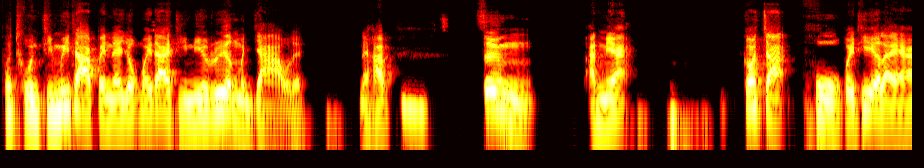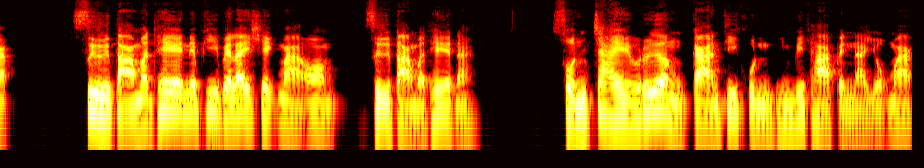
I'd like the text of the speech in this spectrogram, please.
พอคุณทิมพิธาเป็นนายกไม่ได้ทีนี้เรื่องมันยาวเลยนะครับอืมซึ่งอันเนี้ยก็จะผูกไปที่อะไรฮะสื่อต่างประเทศเนี่ยพี่ไปไล่เช็คมาอ้อม สื่อต่างประเทศนะสนใจเรื่องการที่คุณทิมพิธาเป็นนายกมาก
